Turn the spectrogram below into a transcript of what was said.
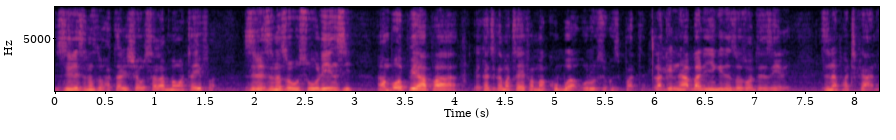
zile zinazohatarisha usalama wa taifa, zile zinazohusu ulinzi, ambao pia hapa katika mataifa makubwa huruhusi kuzipata, lakini habari nyingine zozote zile zinapatikana.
